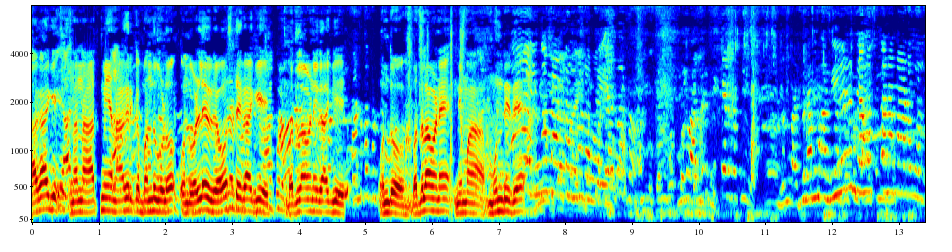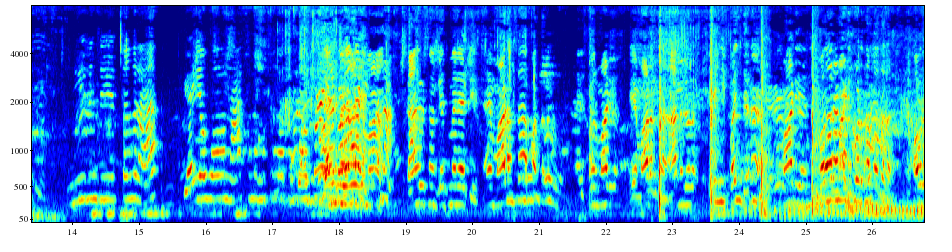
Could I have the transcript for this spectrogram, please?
ಹಾಗಾಗಿ ನನ್ನ ಆತ್ಮೀಯ ನಾಗರಿಕ ಬಂಧುಗಳು, ಒಂದು ಒಳ್ಳೆ ವ್ಯವಸ್ಥೆಗಾಗಿ, ಬದಲಾವಣೆಗಾಗಿ ಒಂದು ಬದಲಾವಣೆ ನಿಮ್ಮ ಮುಂದಿದೆ. ನೀರಿನ ದೇವಸ್ಥಾನ ಮಾಡುವಲ್ರು. ನೀರಿಂದ ಇತ್ತಂದ್ರ ಕಾಂಗ್ರೆಸ್ ಗೆದ್ದ ಮೇಲೆ ಐತಿ ಮಾಡಂತ ಮಾಡಿ. ಏ ಮಾಡಂತ. ಆಮೇಲೆ ಏ ನೀ ಬಂದೇನ? ಮಾಡಿ ನೀ ಬಂದ್ರೆ ಮಾಡಿ ಕೊಡ್ತಾನ ಅವ್ರ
